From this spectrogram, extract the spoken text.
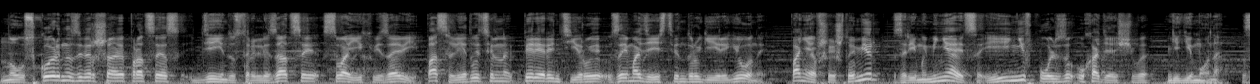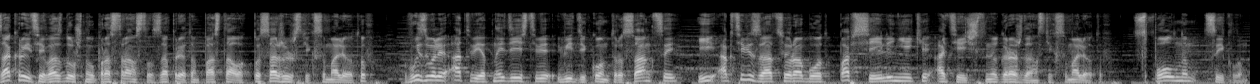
но ускоренно завершая процесс деиндустриализации своих визави, последовательно переориентируя взаимодействие на другие регионы, понявшие, что мир зримо меняется и не в пользу уходящего гегемона. Закрытие воздушного пространства с запретом поставок пассажирских самолетов вызвали ответные действия в виде контрсанкций и активизацию работ по всей линейке отечественных гражданских самолетов с полным циклом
